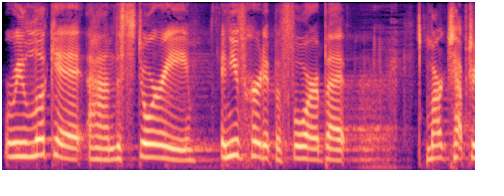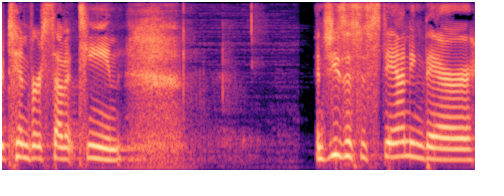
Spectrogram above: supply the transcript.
where we look at um, the story, and you've heard it before, but Mark chapter 10, verse 17. And Jesus is standing there.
